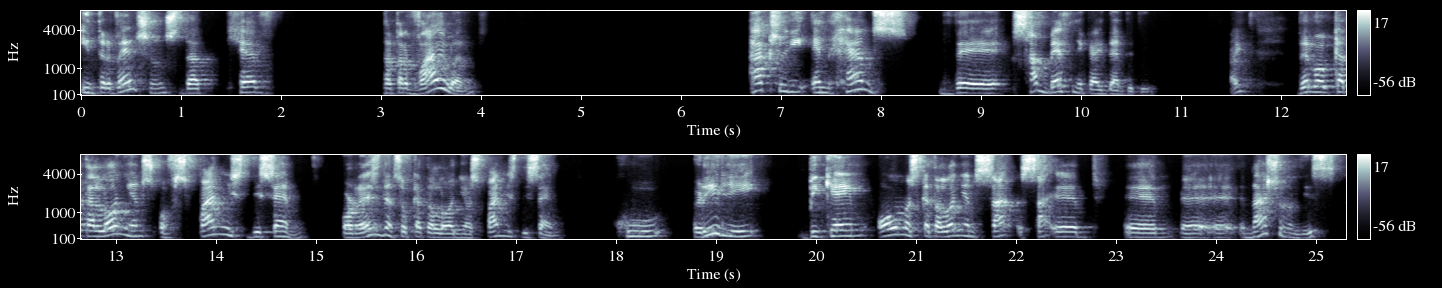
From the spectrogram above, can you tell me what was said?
interventions that have, that are violent actually enhance the sub-ethnic identity, right? There were Catalonians of Spanish descent or residents of Catalonia of Spanish descent who really became almost Catalonian uh, uh, uh, nationalists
